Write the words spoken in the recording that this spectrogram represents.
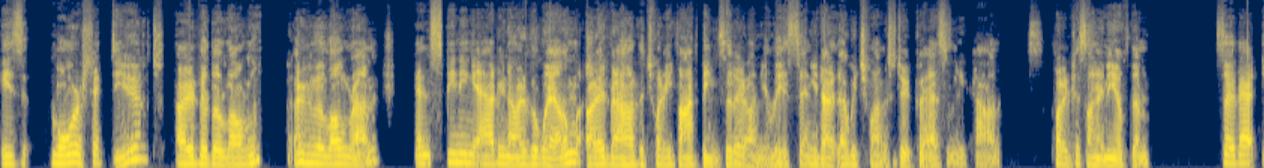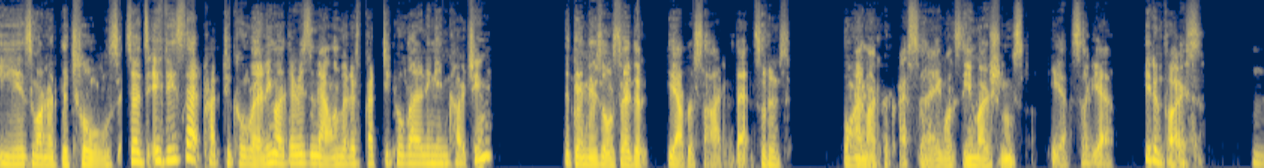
is more effective over the long, over the long run and spinning out in overwhelm over the 25 things that are on your list and you don't know which one to do first and you can't focus on any of them. So that is one of the tools. So it is that practical learning. Like there is an element of practical learning in coaching, but then there's also the, the other side of that sort of why am I procrastinating? What's the emotional stuff? Yeah. So yeah, bit of both. Hmm.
